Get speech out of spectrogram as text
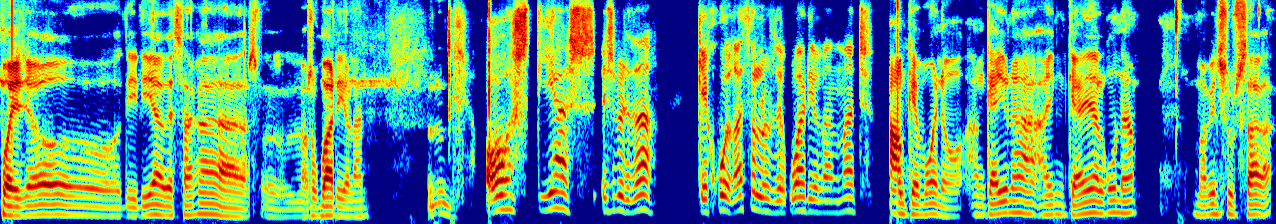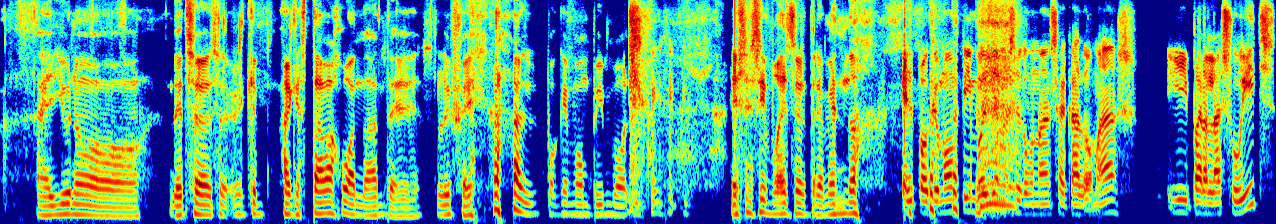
Pues yo diría de sagas los Wario Land. Mm, ¡Hostias! Es verdad. Qué juegazo los de Wario Land Match. Aunque bueno, aunque hay una, aunque hay alguna, más bien subsaga, hay uno, de hecho, es el que, al que estaba jugando antes, hice, al Pokémon Pinball. Ese sí puede ser tremendo. El Pokémon Pinball yo no sé cómo no han sacado más. Y para la Switch,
